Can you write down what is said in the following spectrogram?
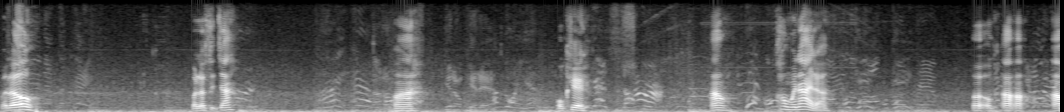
มาเร็วมาเร็วสิจ๊ะมาโอเคเอ้าเข้าไม่ได้เหรอเออเอาเอาเอา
